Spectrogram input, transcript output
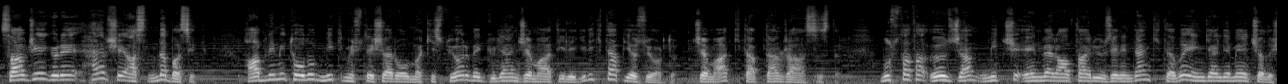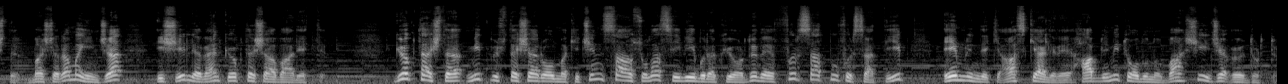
Savcıya göre her şey aslında basit. Hablemitoğlu MİT müsteşarı olmak istiyor ve Gülen cemaati ile ilgili kitap yazıyordu. Cemaat kitaptan rahatsızdı. Mustafa Özcan, MİTçi Enver Altaylı üzerinden kitabı engellemeye çalıştı. Başaramayınca işi Levent Göktaş'a havale etti. Göktaş da MİT müsteşarı olmak için sağa sola seviye bırakıyordu ve fırsat bu fırsat deyip emrindeki askerlere Hablemitoğlu'nu vahşice öldürttü.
